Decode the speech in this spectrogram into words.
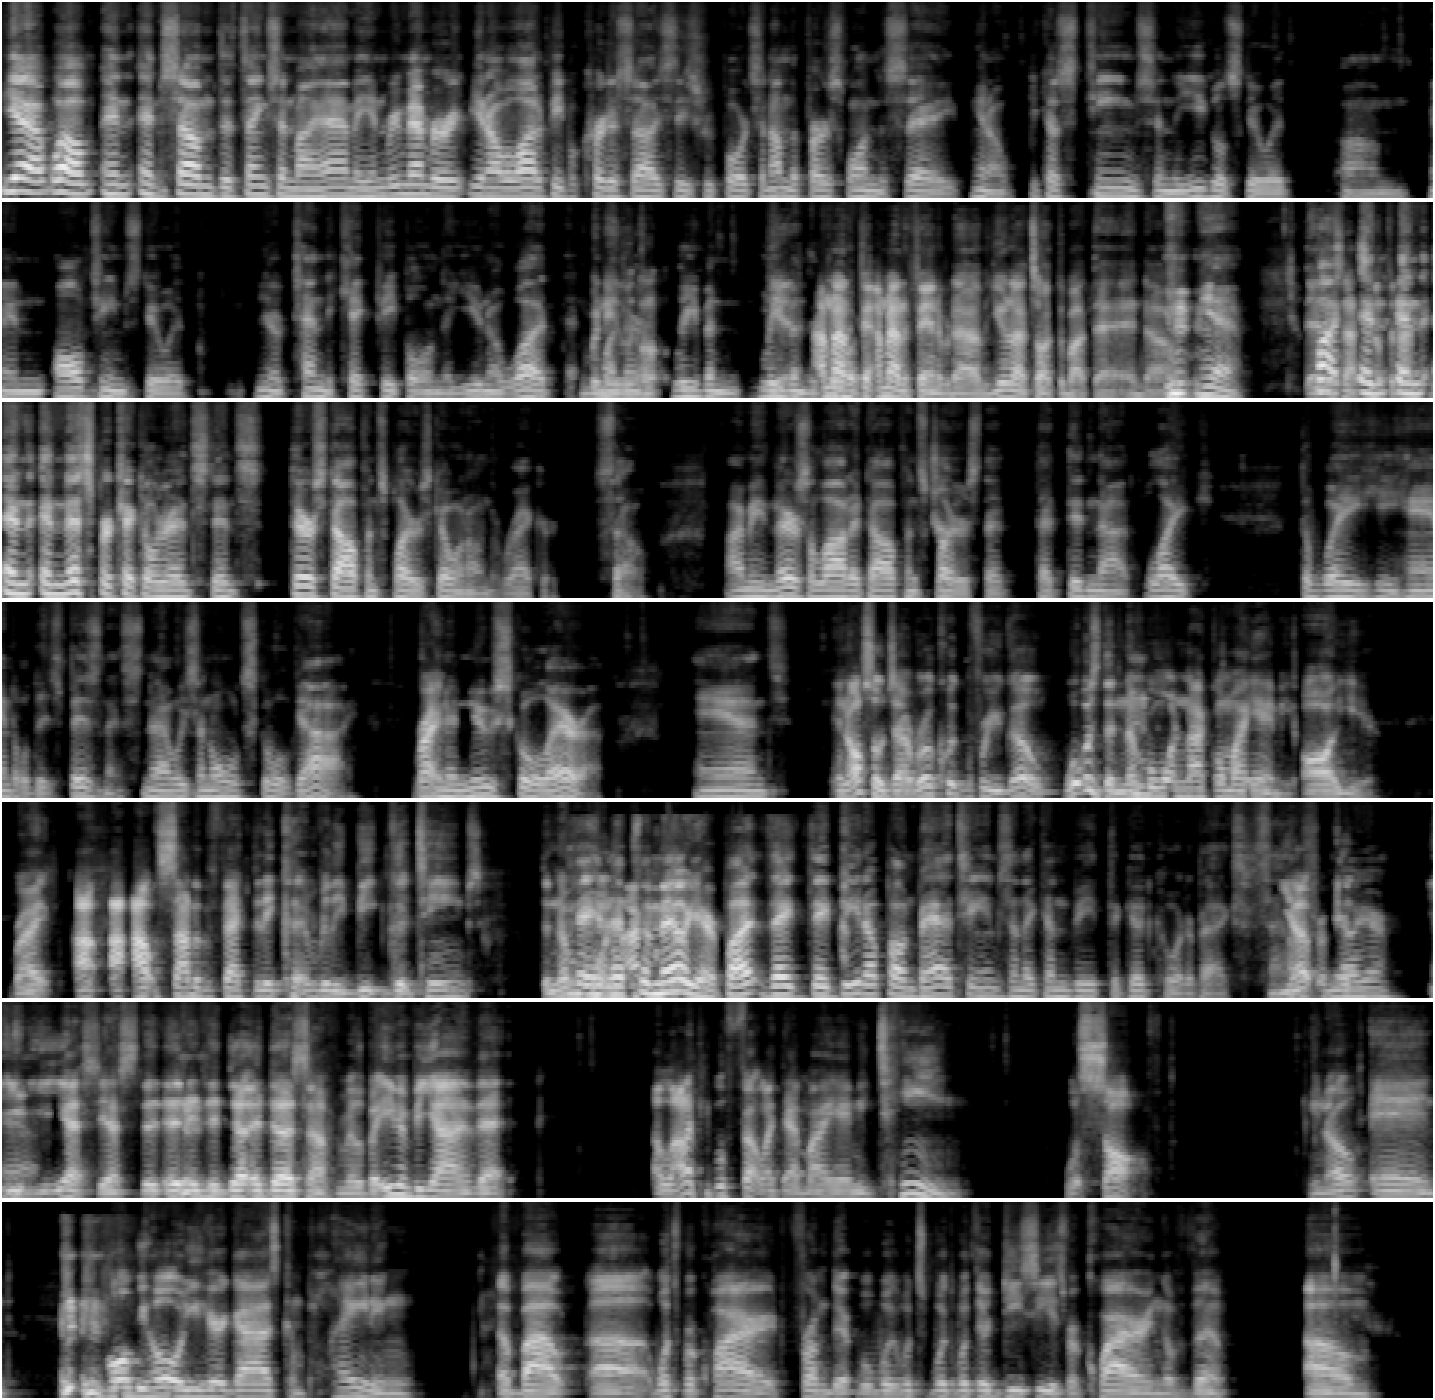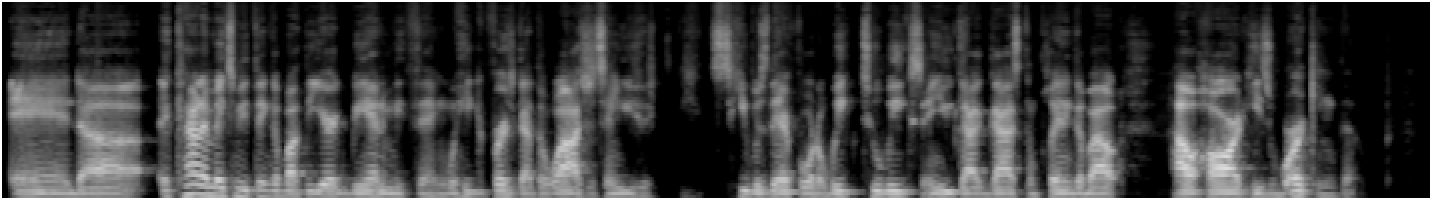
Yeah, well, and and some the things in Miami, and remember, you know, a lot of people criticize these reports, and I'm the first one to say, you know, because teams and the Eagles do it, um, and all teams do it, you know, tend to kick people in the you know what when, when they're leaving leaving. Yeah, I'm door. not fa- I'm not a fan of it either. You and I talked about that, and um, yeah, but and and, and in this particular instance, there's Dolphins players going on the record, so. I mean, there's a lot of Dolphins players that that did not like the way he handled his business. Now he's an old school guy, right? In a new school era, and and also, John, real quick before you go, what was the mm. number one knock on Miami all year? Right, o- outside of the fact that they couldn't really beat good teams, the number they, one they're familiar, but they they beat up on bad teams and they couldn't beat the good quarterbacks. Sound yep. familiar? Yeah. yes, yes, it, it, it, it, does sound familiar. But even beyond that, a lot of people felt like that Miami team was soft, you know, and lo and behold, you hear guys complaining about uh, what's required from their what's what, what their DC is requiring of them. Um, and uh, it kind of makes me think about the Eric Bieniemy thing when he first got to Washington. You, he was there for a week, two weeks, and you got guys complaining about how hard he's working them.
